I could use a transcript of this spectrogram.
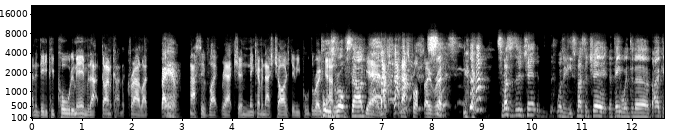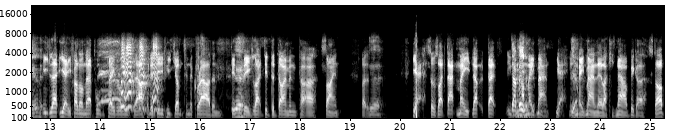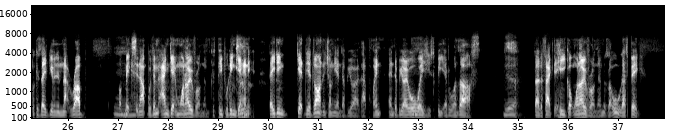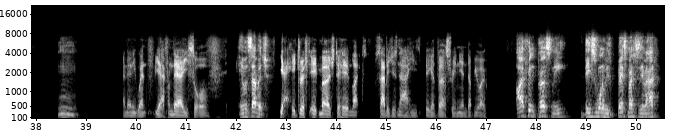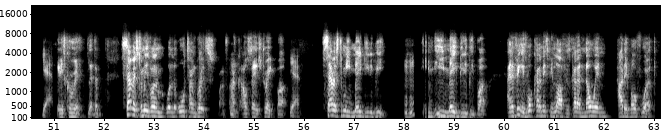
And then DDP pulled him in with that diamond cut in the crowd, like Bam. massive like reaction. And then Kevin Nash charged him. He pulled the rope Pulls down. the ropes down. Yeah, Nash, Nash flops over it. Smashes the chair. Was it? He smashed the chair, the table into the it? He let, yeah, he fell on that, pulled the table on himself, and the DDP jumped in the crowd and did Yeah. the big like did the diamond cutter sign. Like, Yeah. Yeah, so it's like that made that that he That made made man. Yeah, he was Yeah. a made man there. Like he's now a bigger star because they've given him that rub of Mm. mixing up with him and getting one over on them because people didn't get True. any. They didn't get the advantage on the NWO at that point. NWO Mm. always used to beat everyone's ass. Yeah. So the fact that he got one over on them was like, oh, that's big. Mm. And then he went, yeah, from there he sort of, Him and Savage. yeah, he drifted. It merged to him like Savage is now his big adversary in the NWO. I think personally, this is one of his best matches he's ever had. Yeah. In his career. Like the, Savage to me is one of, the- one of the all-time greats. I, Mm. will say it straight, but Yeah. Savage to me made DDP. Mhm. He, he made DDP, but and the thing is, what kind of makes me laugh is kind of knowing how they both work.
